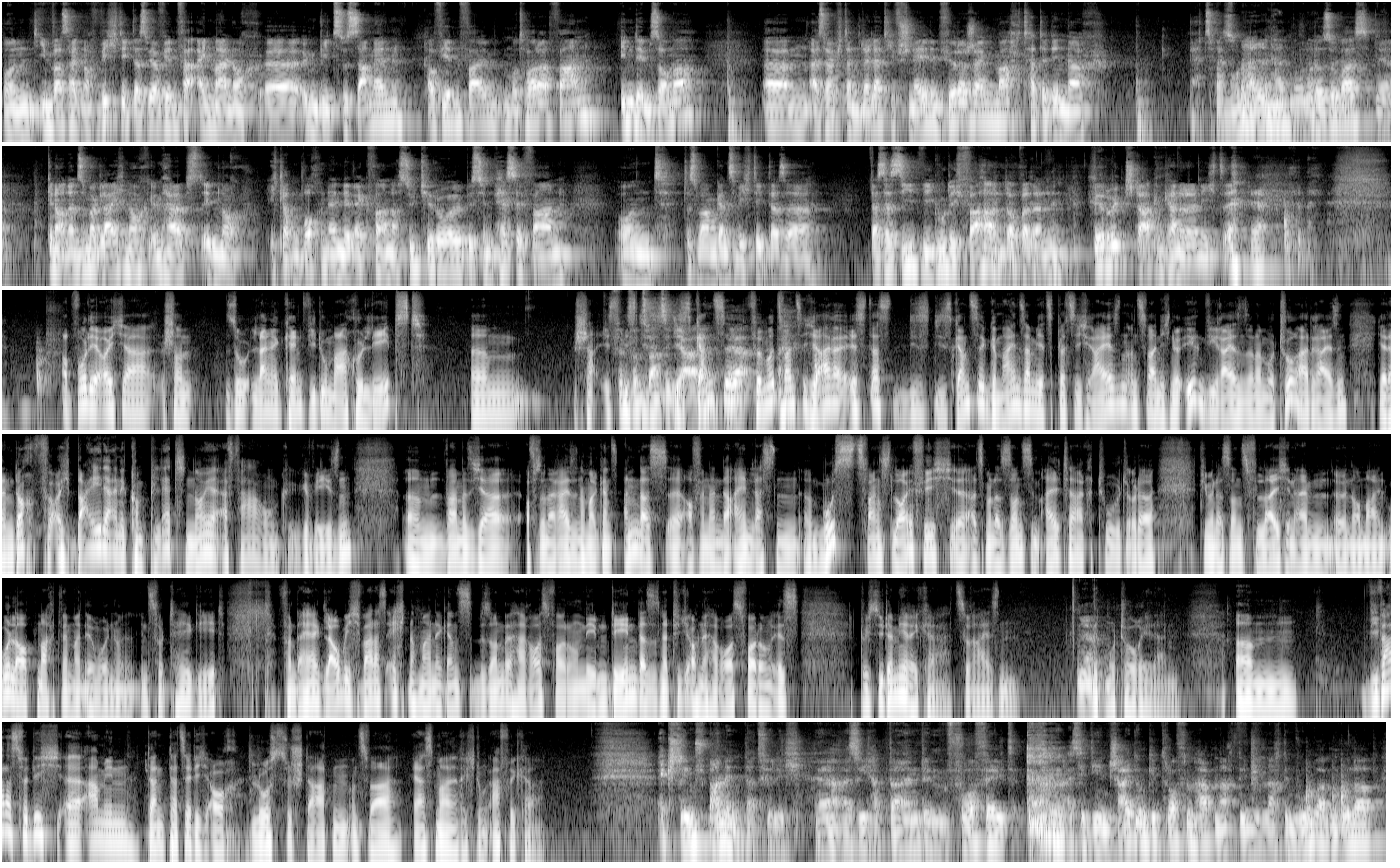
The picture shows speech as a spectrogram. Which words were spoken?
Und ihm war es halt noch wichtig, dass wir auf jeden Fall einmal noch äh, irgendwie zusammen auf jeden Fall mit dem Motorrad fahren in dem Sommer. Ähm, also habe ich dann relativ schnell den Führerschein gemacht, hatte den nach ja, zwei Monaten Zweieinhalb Monate. oder sowas. Ja. Genau, und dann sind wir gleich noch im Herbst eben noch, ich glaube, ein Wochenende wegfahren nach Südtirol, bisschen Pässe fahren. Und das war ihm ganz wichtig, dass er, dass er sieht, wie gut ich fahre und ob er dann beruhigt starten kann oder nicht. Ja. Obwohl ihr euch ja schon so lange kennt, wie du, Marco, lebst, ähm, ist, 25 ist Jahre, ganze ja. 25 Jahre ist das dieses, dieses ganze gemeinsam jetzt plötzlich Reisen und zwar nicht nur irgendwie Reisen, sondern Motorradreisen ja dann doch für euch beide eine komplett neue Erfahrung gewesen, ähm, weil man sich ja auf so einer Reise nochmal ganz anders äh, aufeinander einlassen äh, muss, zwangsläufig, äh, als man das sonst im Alltag tut oder wie man das sonst vielleicht in einem äh, normalen Urlaub macht, wenn man irgendwo in, ins Hotel geht. Von daher glaube ich, war das echt nochmal eine ganz besondere Herausforderung, neben denen, dass es natürlich auch eine Herausforderung ist, durch Südamerika zu reisen Ja. mit Motorrädern. Ähm, wie war das für dich, äh, Armin, dann tatsächlich auch loszustarten und zwar erstmal Richtung Afrika? Extrem spannend natürlich. Ja, also ich habe da in dem Vorfeld, als ich die Entscheidung getroffen habe nach dem, nach dem Wohnwagenurlaub,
